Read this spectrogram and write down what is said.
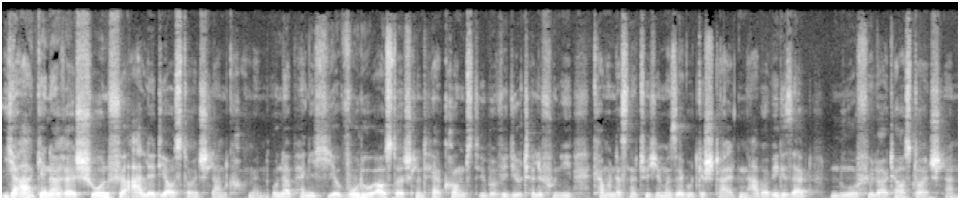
Ja, generell schon für alle, die aus Deutschland kommen. Unabhängig hier, wo du aus Deutschland herkommst, über Videotelefonie kann man das natürlich immer sehr gut gestalten. Aber wie gesagt, nur für Leute aus Deutschland.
